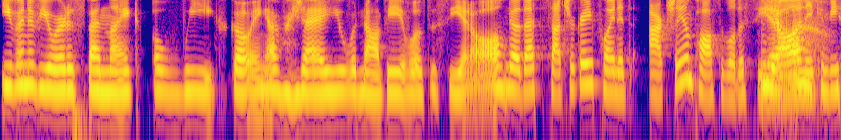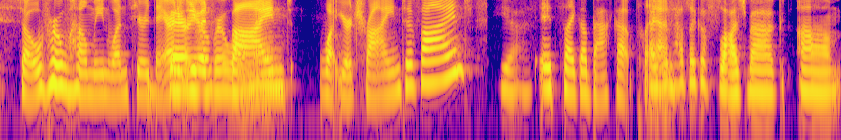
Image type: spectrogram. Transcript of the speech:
even if you were to spend like a week going every day, you would not be able to see it all. No, that's such a great point. It's actually impossible to see yeah. it all. And it can be so overwhelming once you're there Very to even find what you're trying to find. Yes. It's like a backup plan. I just had like a flashback um,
